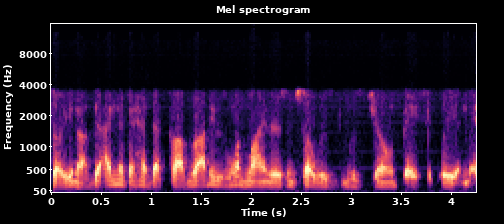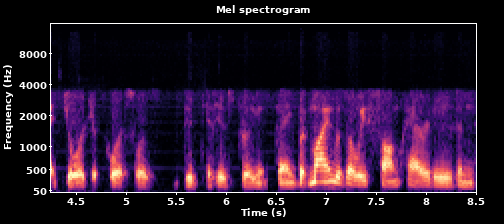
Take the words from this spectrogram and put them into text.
So you know, I never had that problem. Rodney was one-liners, and so was was Joan basically, and, and George, of course, was did, did his brilliant thing. But mine was always song parodies and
